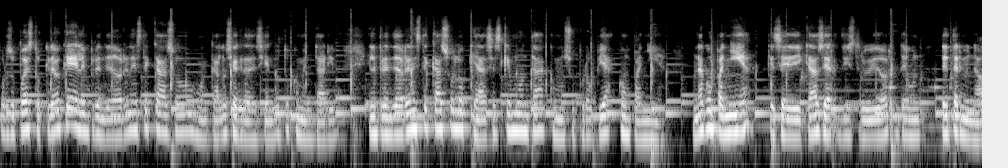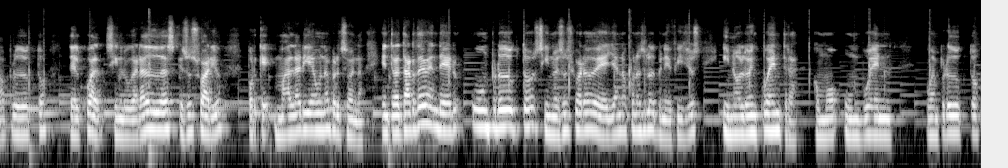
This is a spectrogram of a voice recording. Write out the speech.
Por supuesto, creo que el emprendedor en este caso, Juan Carlos, y agradeciendo tu comentario, el emprendedor en este caso lo que hace es que monta como su propia compañía, una compañía que se dedica a ser distribuidor de un determinado producto del cual sin lugar a dudas es usuario porque mal haría una persona en tratar de vender un producto si no es usuario de ella, no conoce los beneficios y no lo encuentra como un buen buen producto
